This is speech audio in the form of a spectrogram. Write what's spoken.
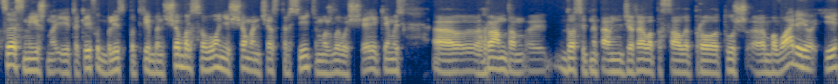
Це смішно, і такий футболіст потрібен що Барселоні, що Манчестер Сіті, можливо, ще якимось е, грандам. Е, Досить непевні джерела писали про ту ж е, Баварію, і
